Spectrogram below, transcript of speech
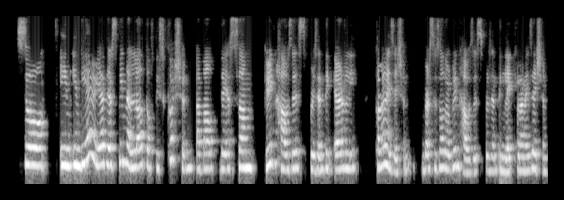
So in, in the area, there's been a lot of discussion about there's some greenhouses presenting early colonization versus other greenhouses presenting late colonization.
